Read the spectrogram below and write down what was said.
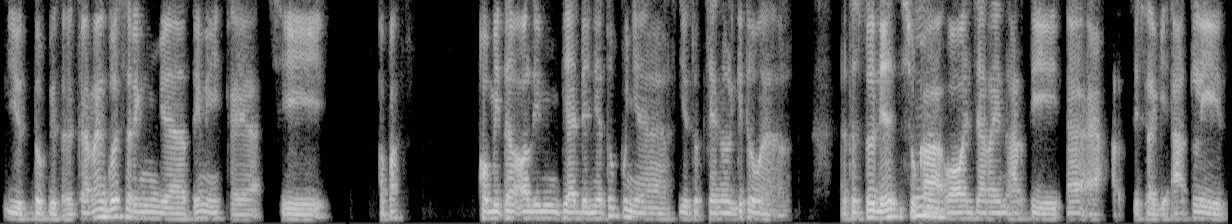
YouTube gitu? Karena gue sering lihat ini kayak si apa komite olimpiadenya tuh punya YouTube channel gitu mal. Nah, terus tuh dia suka hmm. wawancarain arti eh, eh, artis lagi atlet.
